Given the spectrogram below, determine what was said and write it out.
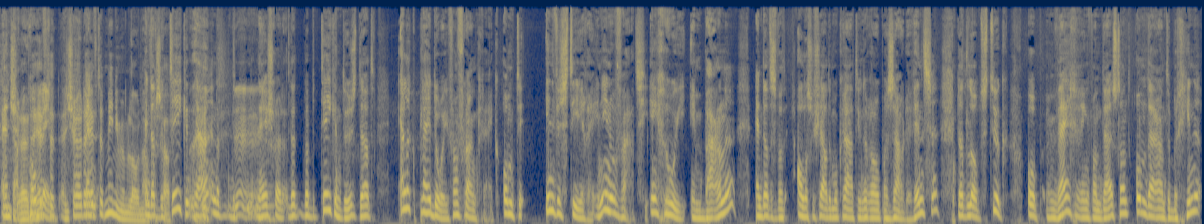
En Nou, Schreuder, heeft het, en Schreuder En- heeft het minimumloon en dat betekent, ja, en dat, nee, Schreuder, dat, dat betekent dus dat elk pleidooi van Frankrijk om te investeren in innovatie, in groei, in banen... en dat is wat alle sociaaldemocraten in Europa zouden wensen... dat loopt stuk op een weigering van Duitsland om daaraan te beginnen...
